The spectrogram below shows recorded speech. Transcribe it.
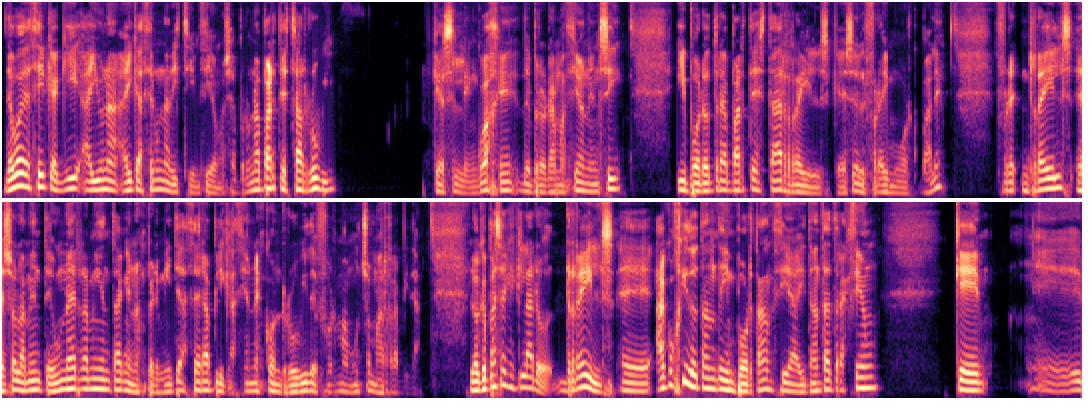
Debo decir que aquí hay, una, hay que hacer una distinción. O sea, por una parte está Ruby, que es el lenguaje de programación en sí, y por otra parte está Rails, que es el framework, ¿vale? Rails es solamente una herramienta que nos permite hacer aplicaciones con Ruby de forma mucho más rápida. Lo que pasa es que, claro, Rails eh, ha cogido tanta importancia y tanta atracción que eh,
